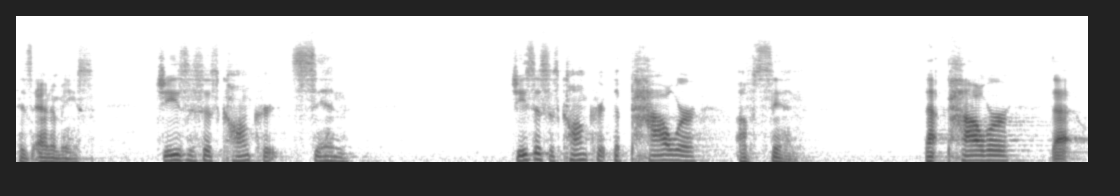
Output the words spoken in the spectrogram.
his enemies. Jesus has conquered sin. Jesus has conquered the power of sin. That power that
